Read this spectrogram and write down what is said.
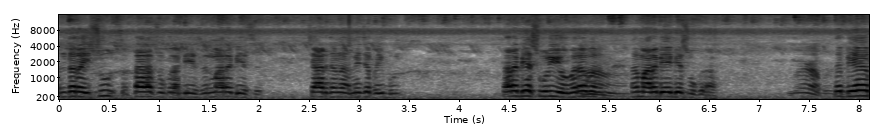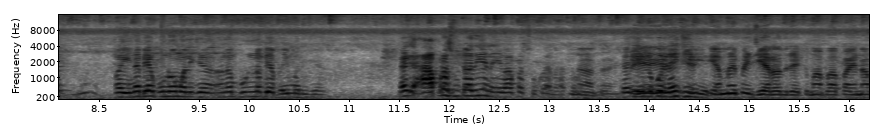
અંદર રહીશું તારા છોકરા બે છે મારે બે છે ચાર જણા અમે છે ભાઈ બોલ તારા બે છોડીઓ બરાબર? અને મારા બે બે છોકરા. બરાબર. બે ભાઈને બે બુનો મળી જાય અને બુનને બે ભાઈ મળી જાય. કારણ કે આપણે છૂટા થઈએ ને એવા આપણા છોકરા ના એ લોકો નહીં જીવીએ એમને પછી ઝેર રહે કે મા બાપા એના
